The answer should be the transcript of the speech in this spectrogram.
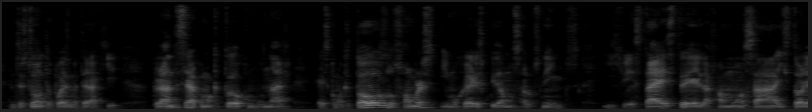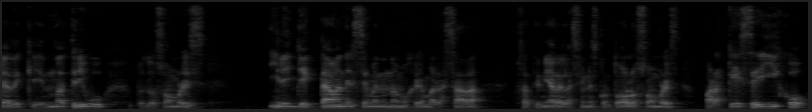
entonces tú no te puedes meter aquí, pero antes era como que todo comunal, es como que todos los hombres y mujeres cuidamos a los niños, y está este, la famosa historia de que en una tribu, pues los hombres y le inyectaban el semen a una mujer embarazada, o sea, tenía relaciones con todos los hombres para que ese hijo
